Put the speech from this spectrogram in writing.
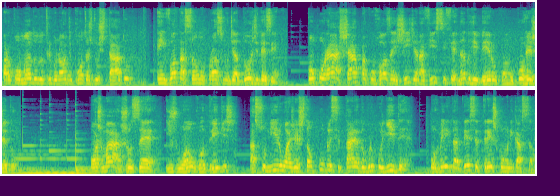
para o comando do Tribunal de Contas do Estado em votação no próximo dia 2 de dezembro. Comporá a chapa com Rosa Egídia na vice e Fernando Ribeiro como corregedor. Osmar, José e João Rodrigues assumiram a gestão publicitária do Grupo Líder por meio da DC3 Comunicação.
